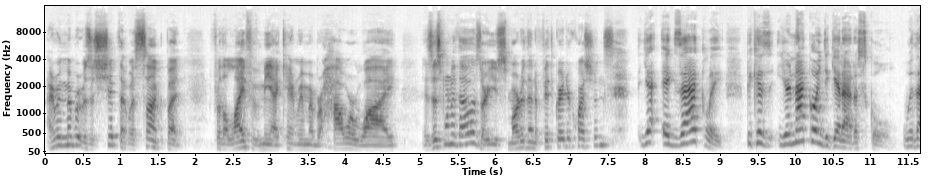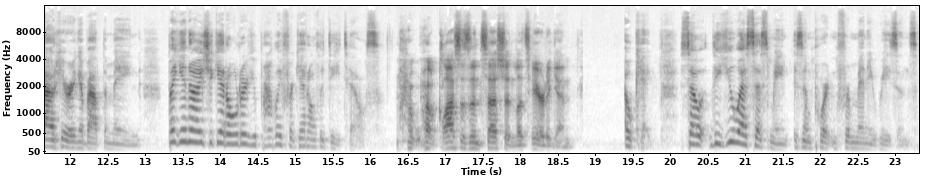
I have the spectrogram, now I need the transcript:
I remember it was a ship that was sunk, but for the life of me, I can't remember how or why. Is this one of those? Are you smarter than a fifth grader questions? Yeah, exactly. Because you're not going to get out of school without hearing about the Maine. But you know, as you get older, you probably forget all the details. well, class is in session. Let's hear it again. Okay, so the USS Maine is important for many reasons,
